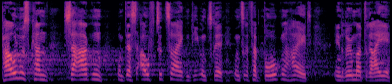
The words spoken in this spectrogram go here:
Paulus kann sagen, um das aufzuzeigen, die unsere, unsere Verbogenheit in Römer 3,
